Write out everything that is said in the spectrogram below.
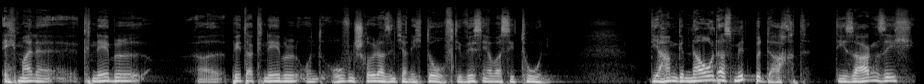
ich meine, Knebel, äh, Peter Knebel und Rufen Schröder sind ja nicht doof. Die wissen ja, was sie tun. Die haben genau das mitbedacht. Die sagen sich,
